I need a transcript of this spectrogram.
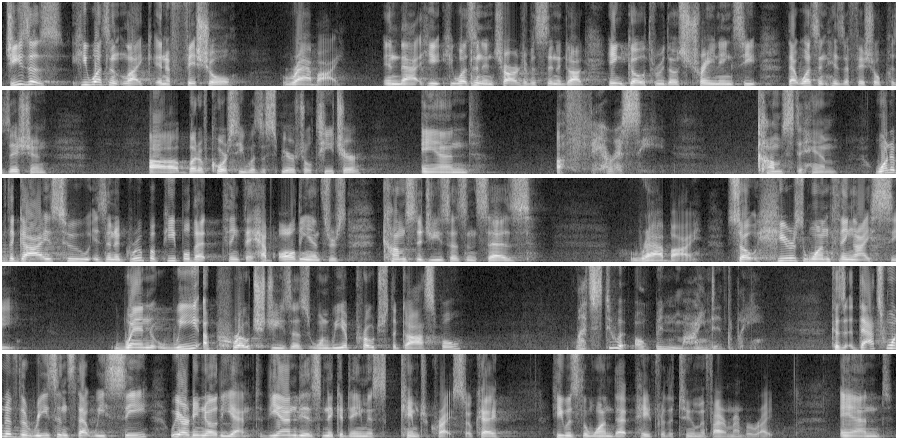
Jesus, he wasn't like an official rabbi in that he, he wasn't in charge of a synagogue. He didn't go through those trainings. He, that wasn't his official position. Uh, but of course, he was a spiritual teacher and a Pharisee comes to him. One of the guys who is in a group of people that think they have all the answers comes to Jesus and says, Rabbi. So here's one thing I see. When we approach Jesus, when we approach the gospel, let's do it open mindedly. Because that's one of the reasons that we see, we already know the end. The end is Nicodemus came to Christ, okay? He was the one that paid for the tomb, if I remember right. And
